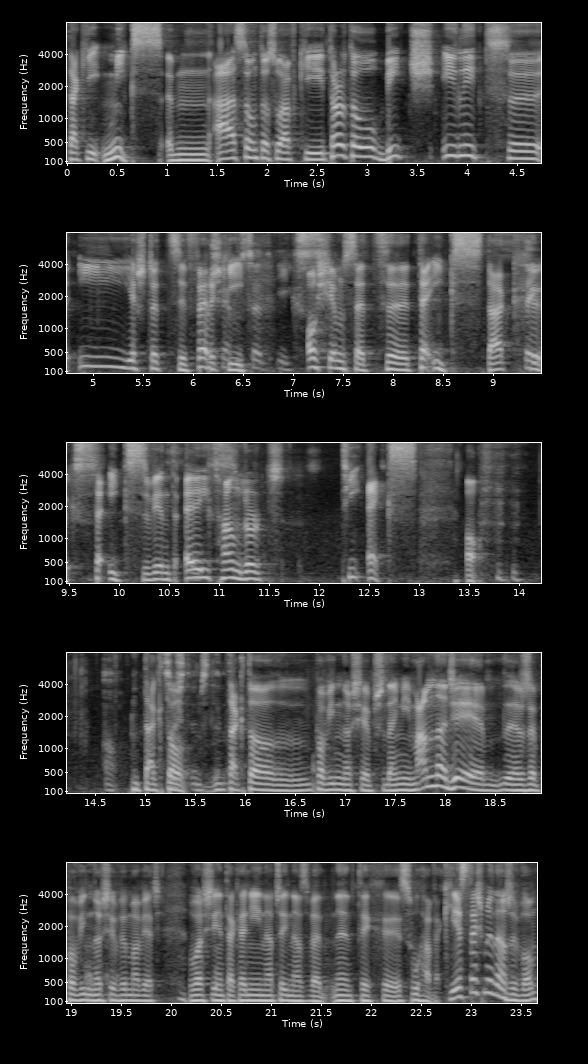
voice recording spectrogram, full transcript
Taki miks. Mm, a są to słuchawki Turtle Beach Elite e, i jeszcze cyferki 800X. 800 TX, tak? TX. TX, więc 800 TX. O. O, Tak to, tym tak to powinno się przynajmniej, mam nadzieję, że powinno się wymawiać właśnie tak, a nie inaczej nazwę e, tych e, słuchawek. Jesteśmy na żywo,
